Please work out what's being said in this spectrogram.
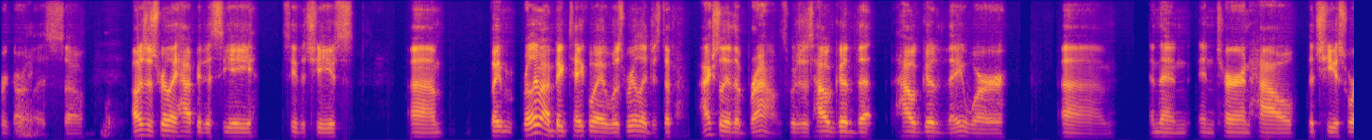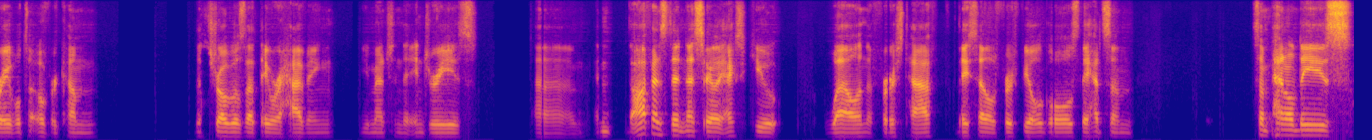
regardless. Right. So I was just really happy to see see the Chiefs. Um, but really, my big takeaway was really just a, actually the Browns, which is how good that how good they were, um, and then in turn how the Chiefs were able to overcome the struggles that they were having. You mentioned the injuries, um, and the offense didn't necessarily execute well in the first half. They settled for field goals. They had some some penalties.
